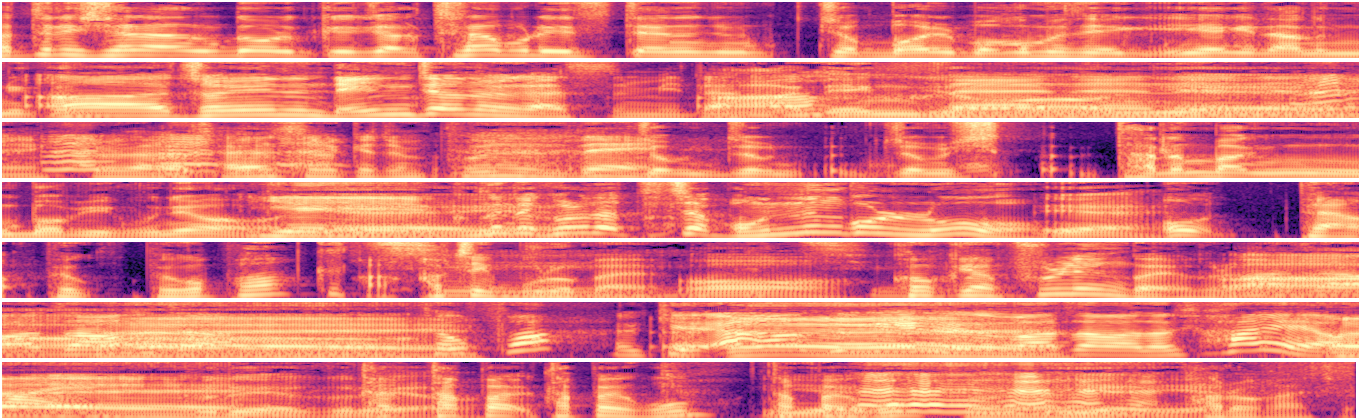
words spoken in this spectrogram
파트리샤랑도 이렇게 그냥 트러블이 있을 때는 좀 저뭘 먹으면서 얘기, 얘기 나눕니까? 아, 저희는 냉전을 갔습니다. 아, 냉전. 네네네. 예. 그러다가 자연스럽게 좀 푸는데. 좀, 좀, 좀 시- 다른 방법이군요. 예, 예. 근데 그러다 진짜 먹는 걸로. 예. 어, 배, 배, 배고파? 아, 그치. 갑자기 물어봐요. 어. 그치. 그럼 그냥 풀린 거예요, 그럼. 맞아, 맞아, 맞아. 예. 배고파? 이렇게. 아, 예. 그게 그 맞아, 맞아. 화해요, 화해. 예. 그래요, 그래요. 다, 다, 빨, 다 빨고? 다 예. 빨고? 어, 예, 예. 바로 가죠.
